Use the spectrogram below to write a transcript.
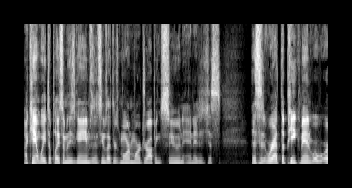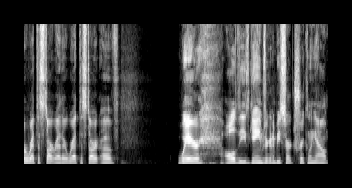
I can't wait to play some of these games, and it seems like there's more and more dropping soon, and it is just this is we're at the peak, man. We're, we're at the start rather. We're at the start of where all these games are going to be start trickling out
